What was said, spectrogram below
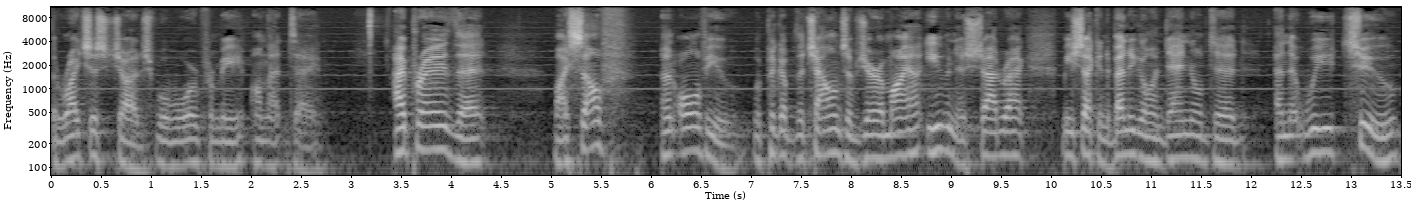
the righteous judge, will award for me on that day. I pray that myself and all of you would pick up the challenge of Jeremiah, even as Shadrach, Meshach, and Abednego and Daniel did, and that we too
